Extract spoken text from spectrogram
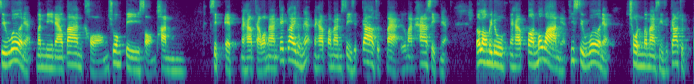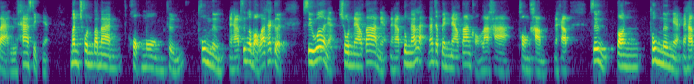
ซิลเวอร์เนี่ยมันมีแนวต้านของช่วงปี 2011 นะครับแถวประมาณใกล้ๆตรงนี้นะครับประมาณ 49.8 หรือประมาณ 50 เนี่ยเราลองไปดูนะครับตอนเมื่อวานเนี่ยที่ซิลเวอร์เนี่ยชนประมาณ 49.8 หรือ 50 เนี่ยมันชนประมาณ 6 โมงถึงทุ่มหนึ่งนะครับซึ่งเราบอกว่าถ้าเกิดซิลเวอร์เนี่ยชนแนวต้านเนี่ยนะครับตรงนั้นแหละน่าจะเป็นแนวต้านของราคาทองคำนะครับ ซึ่งตอนทุ่มหนึ่งเนี่ยนะครับ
